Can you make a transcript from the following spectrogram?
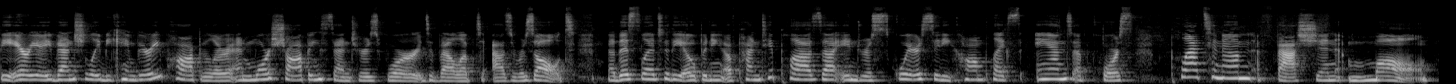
The area eventually became very popular and more shopping centers were developed as a result. Now, this led to the opening of Pantip Plaza, Indra Square City Complex, and of course, Platinum Fashion Mall.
